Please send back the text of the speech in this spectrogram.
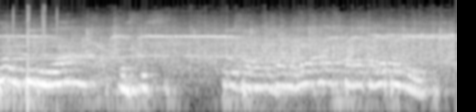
Terpilihan Justice. Terus sama-sama, mas para kalau pemilu.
